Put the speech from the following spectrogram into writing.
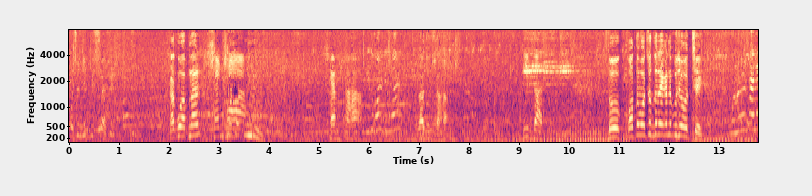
প্রসেনজিৎ বিশ্বাস। কাকু আপনার? শ্যাম সাহা শ্যাম সাহা রাজু সাহা। দীপ দাস। তো কত বছর ধরে এখানে পুজো হচ্ছে? পনেরো সালে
